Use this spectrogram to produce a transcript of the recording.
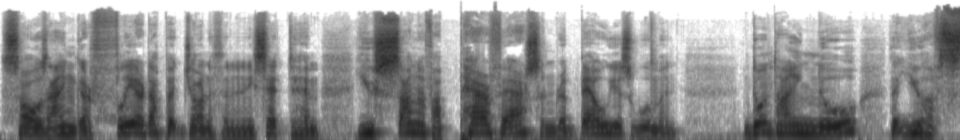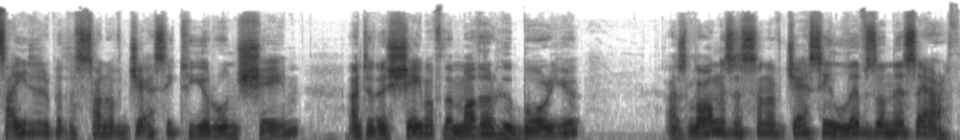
Saul's anger flared up at Jonathan, and he said to him, You son of a perverse and rebellious woman, don't I know that you have sided with the son of Jesse to your own shame, and to the shame of the mother who bore you? As long as the son of Jesse lives on this earth,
